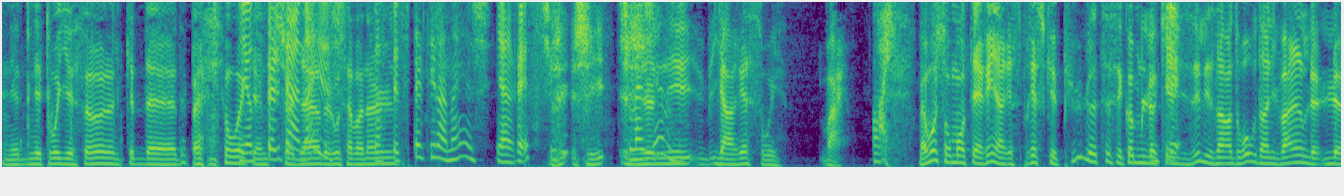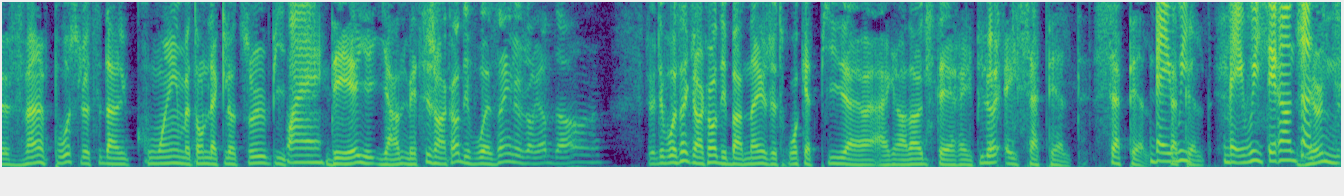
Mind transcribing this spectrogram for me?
Net- Nettoyer ça, là, le kit de, de patio avec une petite chaudière, de l'eau savonneuse? Fais-tu pelleter la neige? Il en reste, J'ai, il en reste, oui. Ouais. Ouais. Mais moi, sur mon terrain, il en reste presque plus, là. Tu sais, c'est comme localiser les endroits où dans l'hiver, le, le vent pousse, là, tu sais, dans le coin, mettons, de la clôture, puis Ouais. des haies, il y en, mais tu sais, j'ai encore des voisins, là, je regarde dehors, là. J'ai des voisins qui ont encore des bandes de neige de 3-4 pieds à, à grandeur du terrain. Puis là, hey, ça pelte, ça pelte, Ben ça oui. Ben oui, t'es rendu à- une-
